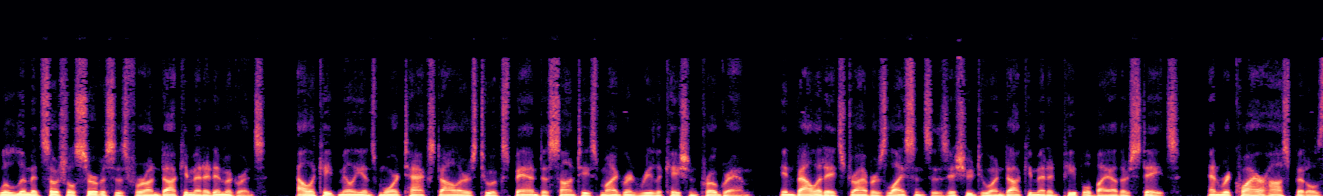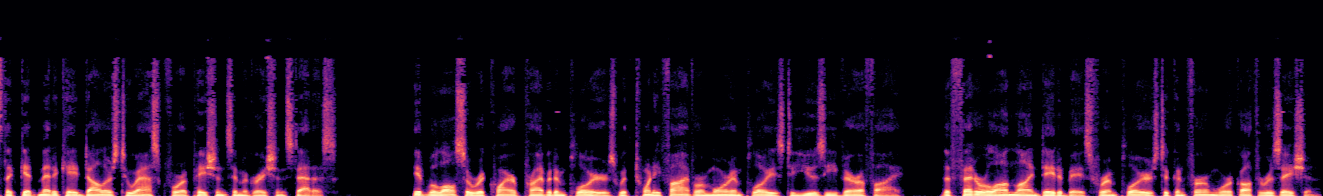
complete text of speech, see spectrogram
will limit social services for undocumented immigrants, allocate millions more tax dollars to expand DeSantis' migrant relocation program, invalidates driver's licenses issued to undocumented people by other states, and require hospitals that get Medicaid dollars to ask for a patient's immigration status. It will also require private employers with 25 or more employees to use E Verify, the federal online database for employers to confirm work authorization.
